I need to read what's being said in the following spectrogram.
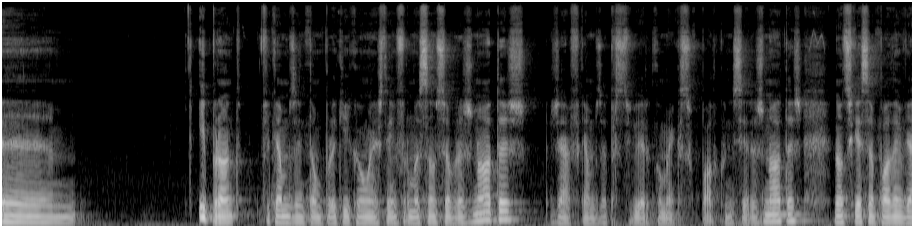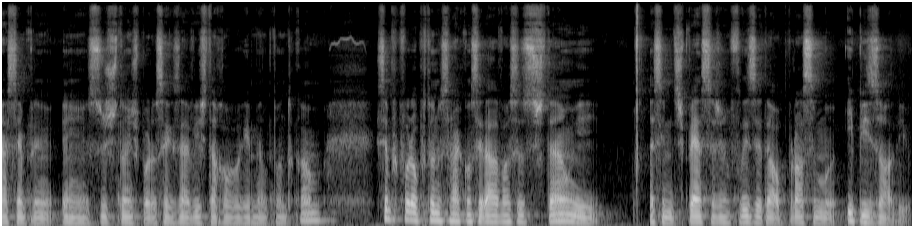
Uh, E pronto, ficamos então por aqui com esta informação sobre as notas. Já ficamos a perceber como é que se pode conhecer as notas. Não se esqueçam, podem enviar sempre em, em sugestões para o sexavista.gmail.com. Sempre que for oportuno será considerada a vossa sugestão e assim me despeço, sejam felizes até ao próximo episódio.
